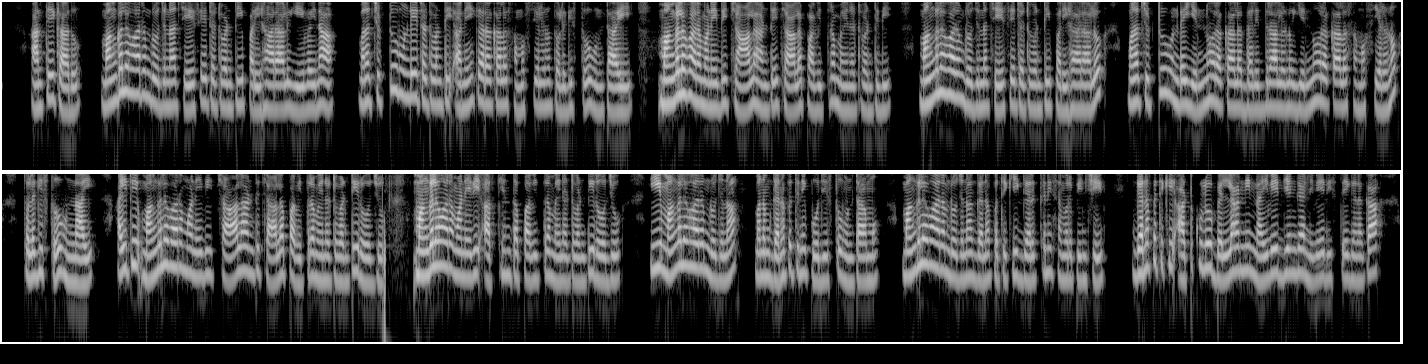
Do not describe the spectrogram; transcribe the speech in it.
అంతేకాదు మంగళవారం రోజున చేసేటటువంటి పరిహారాలు ఏవైనా మన చుట్టూ ఉండేటటువంటి అనేక రకాల సమస్యలను తొలగిస్తూ ఉంటాయి. మంగళవారం అనేది చాలా అంటే చాలా పవిత్రమైనటువంటిది. మంగళవారం రోజున చేసేటటువంటి పరిహారాలు మన చుట్టూ ఉండే ఎన్నో రకాల దరిద్రాలను ఎన్నో రకాల సమస్యలను తొలగిస్తూ ఉన్నాయి. అయితే మంగళవారం అనేది చాలా అంటే చాలా పవిత్రమైనటువంటి రోజు. మంగళవారం అనేది అత్యంత పవిత్రమైనటువంటి రోజు. ఈ మంగళవారం రోజున మనం గణపతిని పూజిస్తూ ఉంటాము. మంగళవారం రోజున గణపతికి గరికని సమర్పించి గణపతికి అటుకులు బెల్లాన్ని నైవేద్యంగా నివేదిస్తే గనక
